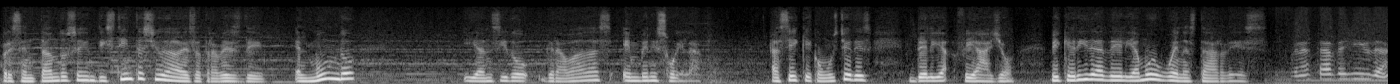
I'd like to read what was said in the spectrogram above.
presentándose en distintas ciudades a través de el mundo y han sido grabadas en Venezuela. Así que con ustedes, Delia Feallo. Mi querida Delia, muy buenas tardes. Buenas tardes, Hilda.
